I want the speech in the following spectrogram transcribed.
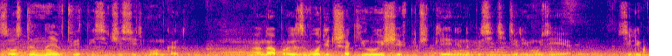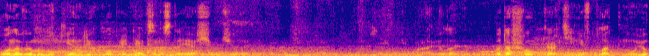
созданная в 2007 году. Она производит шокирующее впечатление на посетителей музея. Силиконовый манекен легко принять за настоящего человека. Подошел к картине вплотную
